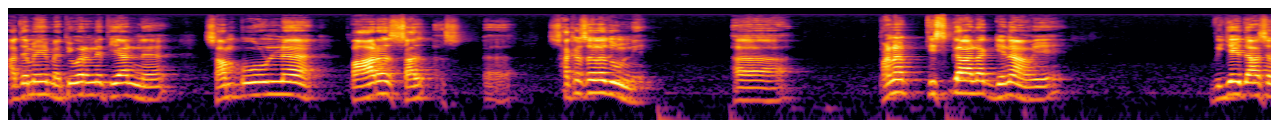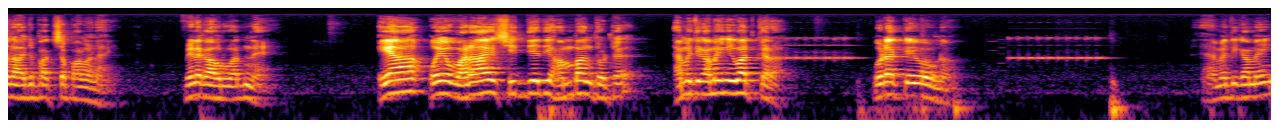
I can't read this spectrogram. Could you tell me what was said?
අද මේ මැතිවරණ තියන්න සම්පූර්ණ පාර සකසල දුන්නේ පනත් තිස්ගානක් ගෙනාවේ විජේදාස රාජපක්ෂ පමණයි වෙන කවුරුවත් නෑ. එයා ඔය වරාය සිද්ධියදි හම්බන්තොට ඇමතිකමෙන් ඉවත් කර. ගොඩක් ඒව වුණා. ඇමතිකමෙන්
